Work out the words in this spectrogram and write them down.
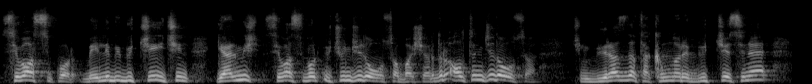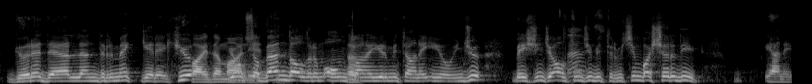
Sivas Spor belli bir bütçe için gelmiş. Sivas Spor üçüncü de olsa başarıdır, altıncı da olsa. Çünkü biraz da takımları bütçesine göre değerlendirmek gerekiyor. Fayda Yoksa maliyeti. ben de alırım 10 Tabii. tane 20 tane iyi oyuncu. 5. 6. bitirmişim başarı değil. Yani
